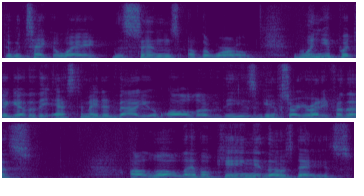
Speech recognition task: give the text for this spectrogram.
that would take away the sins of the world. When you put together the estimated value of all of these gifts, are you ready for this? A low level king in those days,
